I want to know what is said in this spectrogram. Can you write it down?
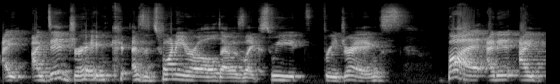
I I did drink as a twenty year old. I was like, sweet free drinks. But I did I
